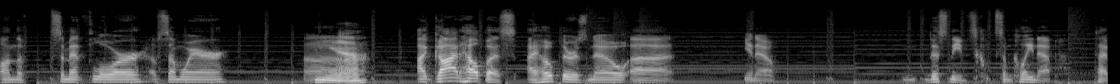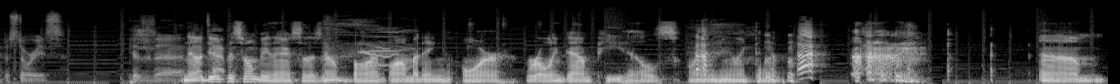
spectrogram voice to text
on the cement floor of somewhere. Uh, yeah, I, God help us. I hope there is no, uh, you know, this needs some cleanup type of stories. Because uh, no. Doofus won't be there, so there's no bar vomiting or rolling down pee hills or anything like that. um.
